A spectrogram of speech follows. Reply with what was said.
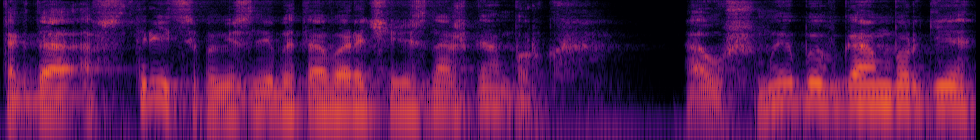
Тогда австрийцы повезли бы товары через наш Гамбург. А уж мы бы в Гамбурге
